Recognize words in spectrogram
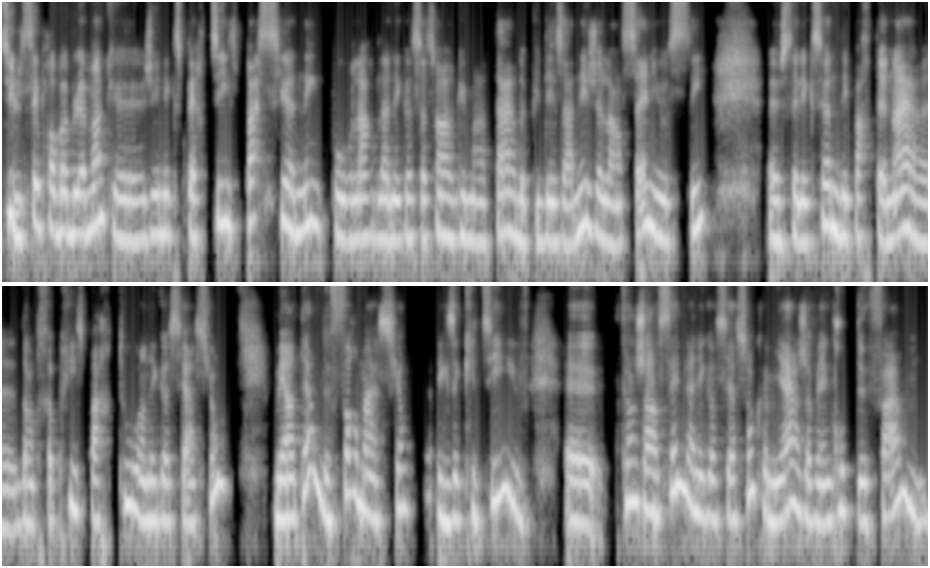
tu, le sais probablement que j'ai une expertise passionnée pour l'art de la négociation argumentaire depuis des années. Je l'enseigne aussi. Euh, je sélectionne des partenaires euh, d'entreprises partout en négociation. Mais en termes de formation exécutive, euh, quand j'enseigne la négociation, comme hier, j'avais un groupe de femmes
